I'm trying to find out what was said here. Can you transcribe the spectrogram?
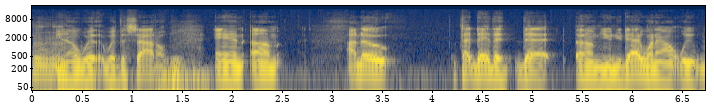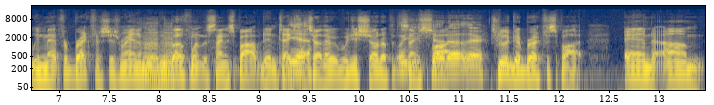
you know with with the saddle and um i know that day that that um, you and your dad went out. We, we met for breakfast just randomly. We both went to the same spot, but didn't text Yeah. each other. We just showed up at the We same just showed spot. up there. It's a really good breakfast spot, and um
